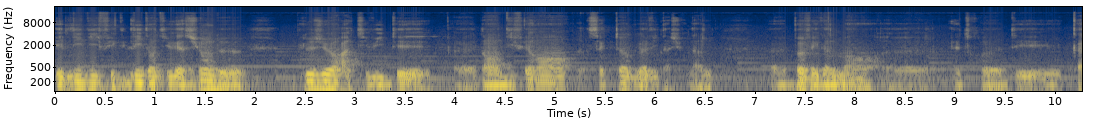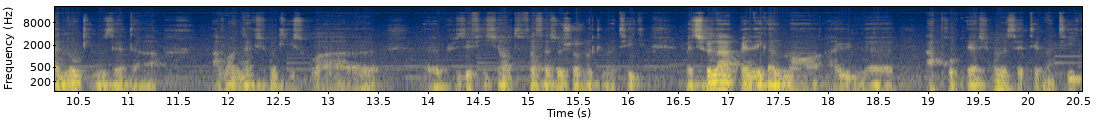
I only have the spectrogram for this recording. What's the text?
et l'identification de plusieurs activités dans différents secteurs de la vie nationale peuvent également être des canaux qui nous aident à avoir une action qui soit euh, plus efficiente face à ce changement climatique. Mais cela appelle également à une euh, appropriation de cette thématique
